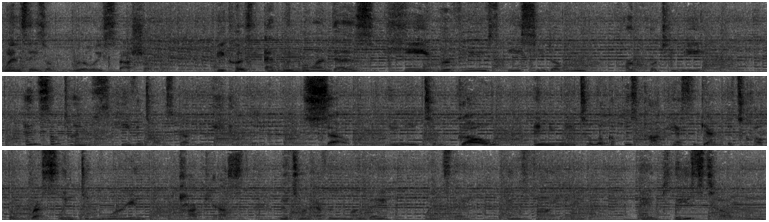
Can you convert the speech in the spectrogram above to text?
Wednesdays are really special because Edwin Melendez, he reviews ECW Hardcore TV and sometimes he even talks about yours truly. So you need to go and you need to look up this podcast again. It's called the Wrestling DeLorean Podcast, and it's on every Monday, Wednesday, and Friday. And please tell them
